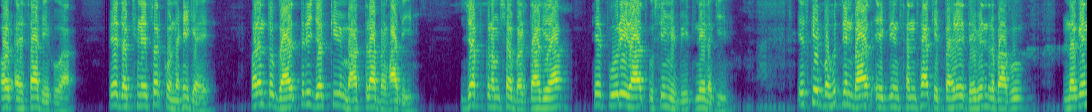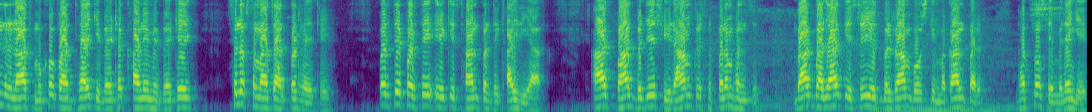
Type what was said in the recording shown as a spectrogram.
और ऐसा ही हुआ। वे दक्षिणेश्वर को नहीं गए, परंतु गायत्री जप की मात्रा बढ़ा दी। जप क्रमशः बढ़ता गया, फिर पूरी रात उसी में बीतने लगी। इसके बहुत दिन बाद एक दिन संध्या के पहले देवेंद्र बाबू नगेंद्र नाथ मुखोपाध्याय की बैठक खाने में बैठे सुलभ समाचार पढ़ रहे थे। पढ़ते पढ़ते एक स्थान पर दिखाई दिया। आज पाँच बजे श्री रामकृष्ण परमहंस, बाग बाज़ार के श्री बलराम बोस के मकान पर भक्तों से मिलेंगे।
